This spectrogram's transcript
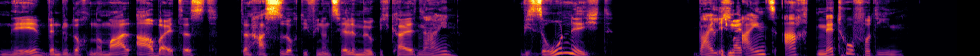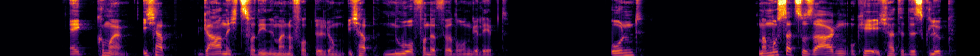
Nee, wenn du doch normal arbeitest, dann hast du doch die finanzielle Möglichkeit. Nein, Wieso nicht? weil Ich ich mein- 1,8 netto verdiene. Ey, guck mal, ich habe gar nichts verdient in meiner Fortbildung. Ich habe nur von der Förderung gelebt. Und man muss dazu sagen, okay, ich hatte das Glück,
